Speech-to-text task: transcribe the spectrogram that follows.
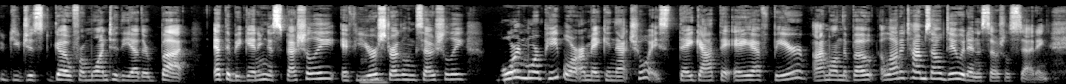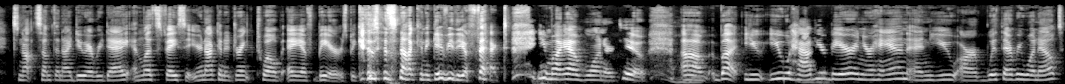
you just go from one to the other but at the beginning especially if you're mm-hmm. struggling socially more and more people are making that choice. They got the AF beer. I'm on the boat. A lot of times I'll do it in a social setting. It's not something I do every day. And let's face it, you're not going to drink 12 AF beers because it's not going to give you the effect. You might have one or 2 uh-huh. um, but you you have your beer in your hand and you are with everyone else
